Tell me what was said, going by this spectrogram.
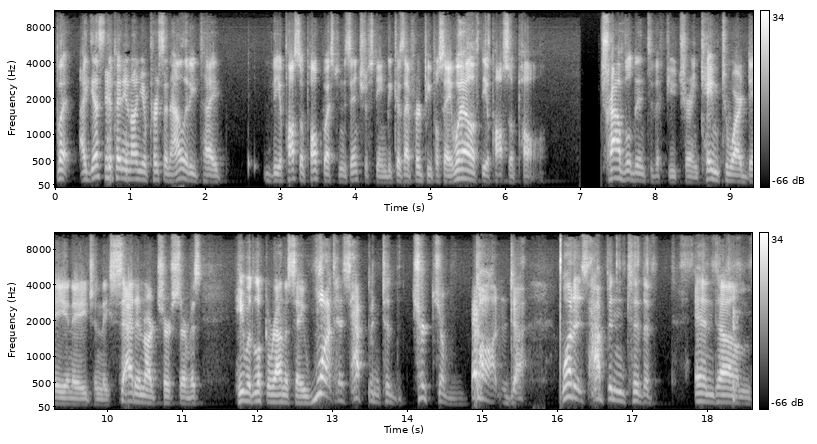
But I guess depending on your personality type, the Apostle Paul question is interesting because I've heard people say, well, if the Apostle Paul traveled into the future and came to our day and age and they sat in our church service, he would look around and say, What has happened to the church of God? What has happened to the. And, um,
